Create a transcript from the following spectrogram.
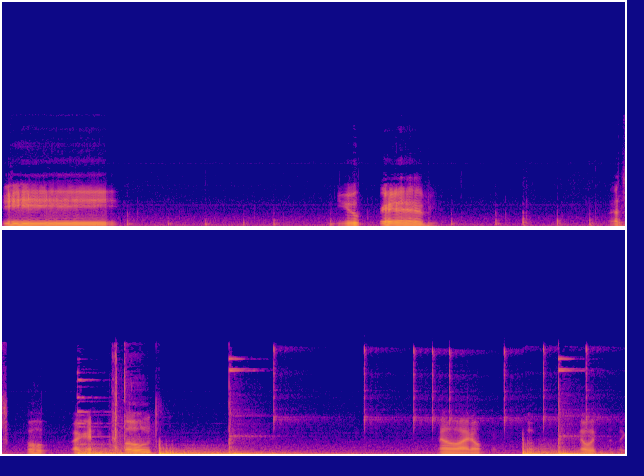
Jeez. New crib. Let's go. I get new clothes. No, I don't. No, it's like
